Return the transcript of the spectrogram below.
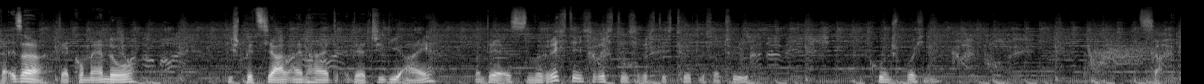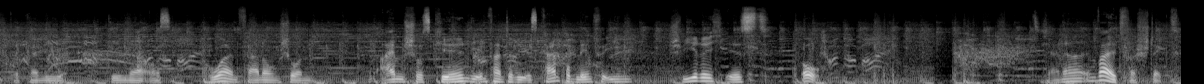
Da ist er, der Kommando, die Spezialeinheit der GDI. Und der ist ein richtig, richtig, richtig tödlicher Typ. Mit coolen Sprüchen. Zack, der kann die Gegner aus hoher Entfernung schon mit einem Schuss killen. Die Infanterie ist kein Problem für ihn. Schwierig ist... Oh. Hat sich einer im Wald versteckt.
